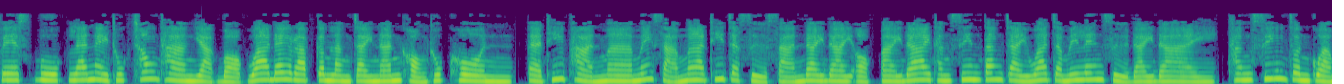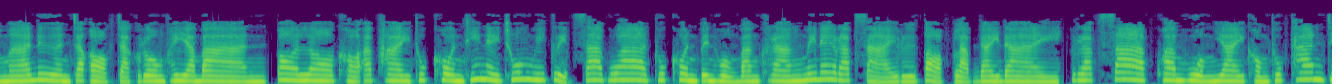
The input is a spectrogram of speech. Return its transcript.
Facebook และในทุกช่องทางอยากบอกว่าได้รับกำลังใจนั้นของทุกคน แต่ที่ผ่านมาไม่สามารถที่จะสื่อสารใด ๆ ออกไปได้ทั้งสิ้นตั้งใจว่าจะไม่เล่นสื่อใด ๆ ทั้งสิ้นจนกว่าม้าเดือนจะออกจากโรงพยาบาลปอลอขออภัยทุกคนที่ในช่วงวิกฤตทราบว่าทุกคนเป็นห่วงบางครั้งไม่ได้รับสายหรือตอบกลับใด ๆ รับทราบความห่วงใยของทุกท่านจ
